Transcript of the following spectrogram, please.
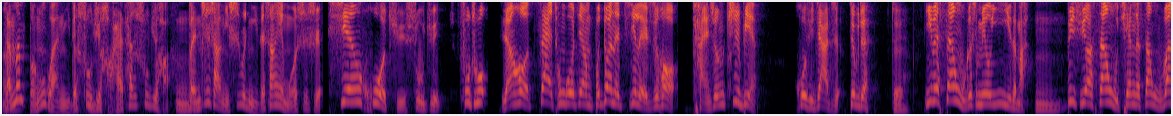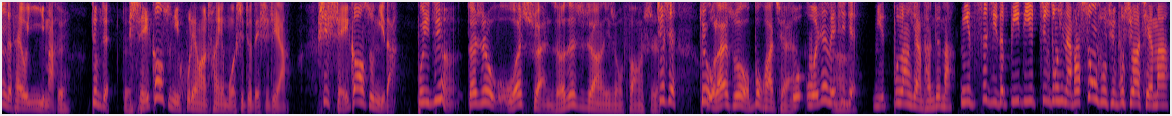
咱们甭管你的数据好还是他的数据好，本质上你是不是你的商业模式是先获取数据付出，然后再通过这样不断的积累之后产生质变，获取价值，对不对？对，因为三五个是没有意义的嘛，嗯，必须要三五千个、三五万个才有意义嘛，对，对不对？对谁告诉你互联网创业模式就得是这样？是谁告诉你的？不一定，但是我选择的是这样一种方式，就是对我来说我不花钱，我我认为这件你不要养团队吗？你自己的 BD 这个东西哪怕送出去不需要钱吗？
